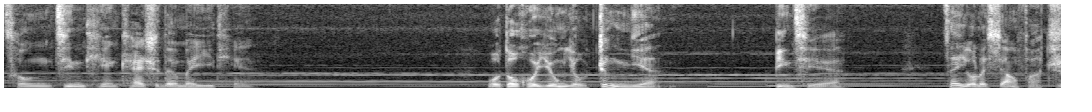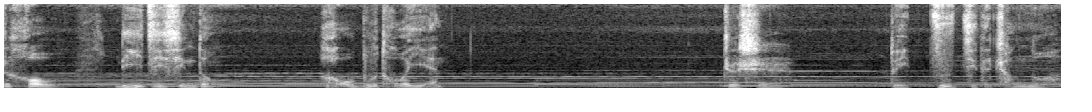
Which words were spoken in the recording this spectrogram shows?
从今天开始的每一天，我都会拥有正念，并且在有了想法之后立即行动，毫不拖延。这是对自己的承诺。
